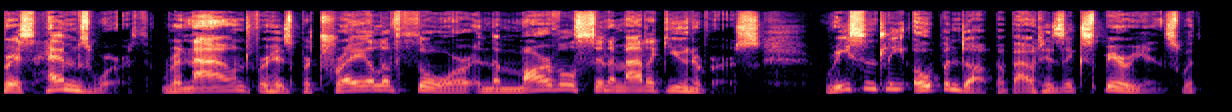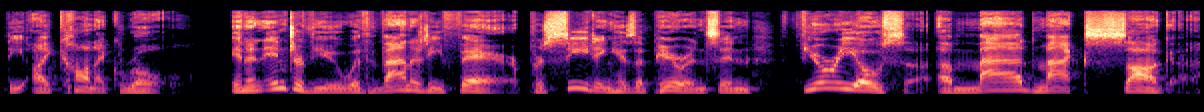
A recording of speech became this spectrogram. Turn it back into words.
Chris Hemsworth, renowned for his portrayal of Thor in the Marvel Cinematic Universe, recently opened up about his experience with the iconic role. In an interview with Vanity Fair preceding his appearance in Furiosa, a Mad Max saga,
